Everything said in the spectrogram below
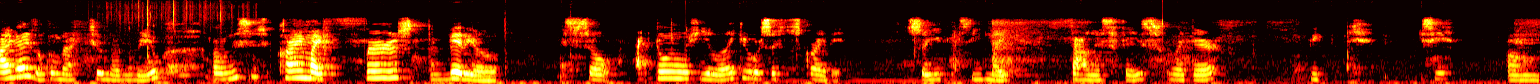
Hi guys, welcome back to another video. Um, this is kind of my first video, so I don't know if you like it or subscribe it. So you can see my phallus face right there. Be you see? Um,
